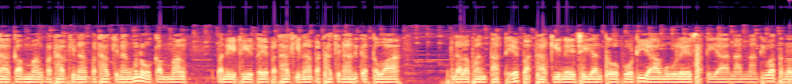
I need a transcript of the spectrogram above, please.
จากรรมังปทากินังปทากินังมโนกรรมมัง ปณีทีเตปทากินาปทากินานิกตวา ดลพันตัดเถปัฏฐากีเนชยันโตโพธิยามูเลสัตยานันนันทิวัตโน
